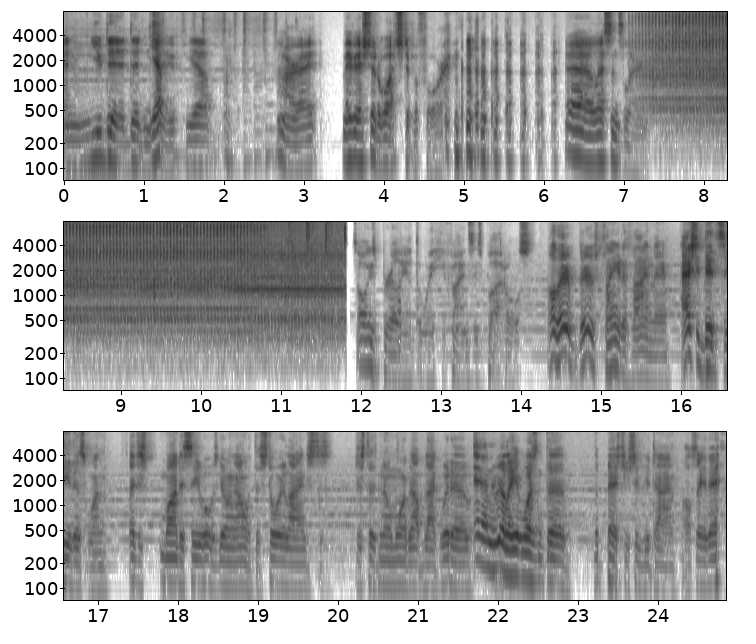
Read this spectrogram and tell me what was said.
And you did, didn't Yep. you? Yep. All right. Maybe I should have watched it before. uh, lessons learned. It's always brilliant the way he finds these plot holes. Oh, there, there's plenty to find there. I actually did see this one. I just wanted to see what was going on with the storyline, just to, just to know more about Black Widow. And really, it wasn't the the best use of your time. I'll say that.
